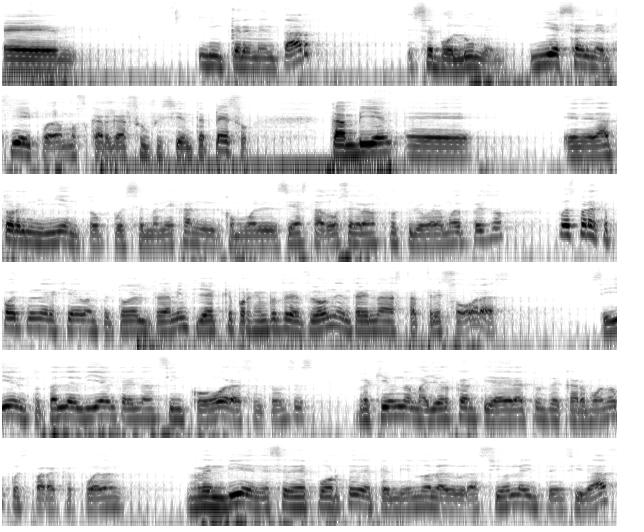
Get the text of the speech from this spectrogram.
eh, incrementar ese volumen y esa energía y podamos cargar suficiente peso. También eh, en el alto rendimiento, pues se manejan, como les decía, hasta 12 gramos por kilogramo de peso, pues para que puedan tener energía durante todo el entrenamiento, ya que por ejemplo el triatlón entrena hasta 3 horas. Sí, en total del día entrenan 5 horas, entonces requiere una mayor cantidad de hidratos de carbono pues para que puedan rendir en ese deporte dependiendo la duración, la intensidad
